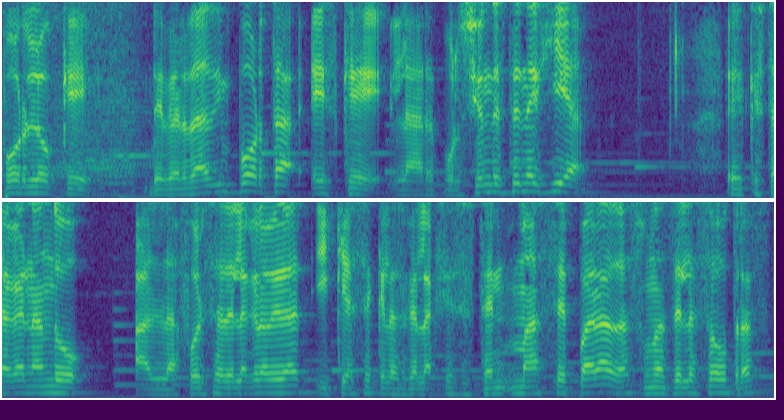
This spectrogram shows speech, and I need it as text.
Por lo que de verdad importa es que la repulsión de esta energía, eh, que está ganando a la fuerza de la gravedad y que hace que las galaxias estén más separadas unas de las otras,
